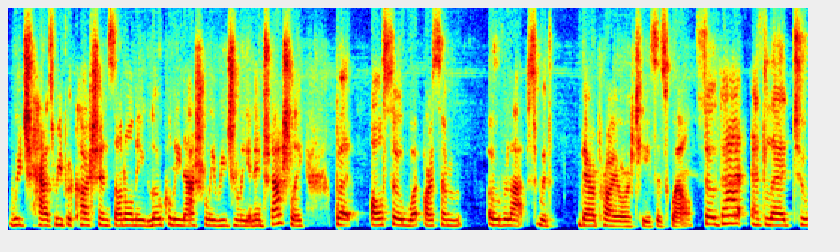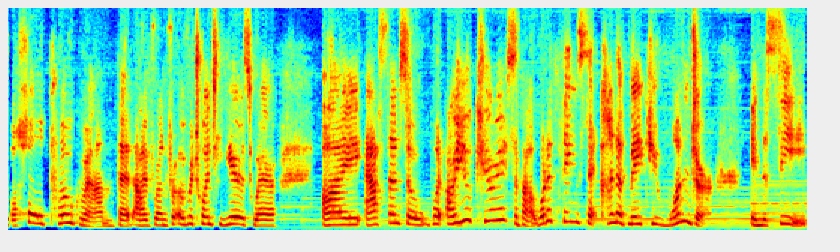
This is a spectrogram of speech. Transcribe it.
which has repercussions not only locally, nationally, regionally, and internationally, but also what are some overlaps with their priorities as well. So that has led to a whole program that I've run for over 20 years where I ask them, So, what are you curious about? What are things that kind of make you wonder in the sea?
